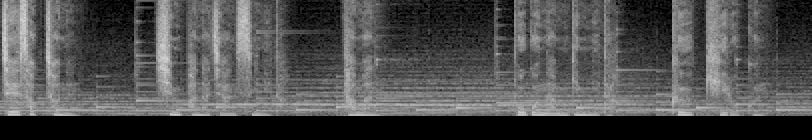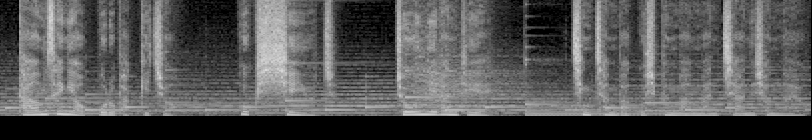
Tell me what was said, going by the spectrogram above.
제 석천은 심판하지 않습니다. 다만 보고 남깁니다. 그 기록은 다음 생의 업보로 바뀌죠. 혹시 유즈 좋은 일 한 뒤에 칭찬받고 싶은 마음 많지 않으셨나요?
